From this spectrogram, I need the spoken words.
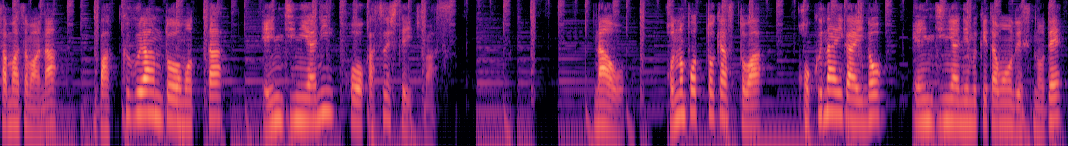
さまざまなバックグラウンドを持ったエンジニアにフォーカスしていきます。なお、このポッドキャストは国内外のエンジニアに向けたものですので、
